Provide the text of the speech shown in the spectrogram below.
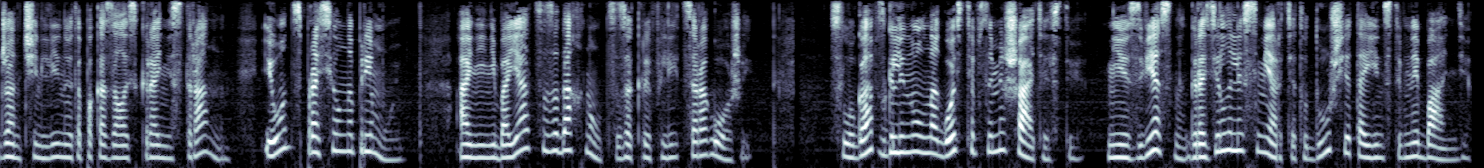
Джан Чинлину это показалось крайне странным, и он спросил напрямую. Они не боятся задохнуться, закрыв лица рогожей. Слуга взглянул на гостя в замешательстве. Неизвестно, грозила ли смерть от удушья таинственной банде,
